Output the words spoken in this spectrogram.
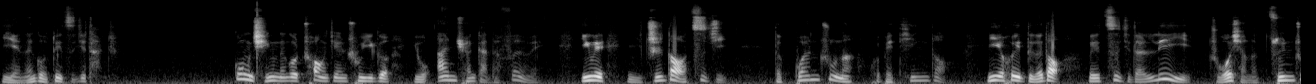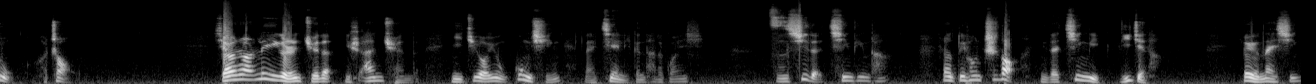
也能够对自己坦诚，共情能够创建出一个有安全感的氛围，因为你知道自己的关注呢会被听到，你也会得到为自己的利益着想的尊重和照顾。想要让另一个人觉得你是安全的，你就要用共情来建立跟他的关系，仔细的倾听他，让对方知道你在尽力理解他，要有耐心。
